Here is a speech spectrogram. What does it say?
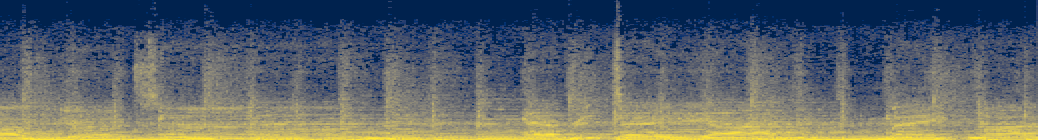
of your town. Every day I make my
